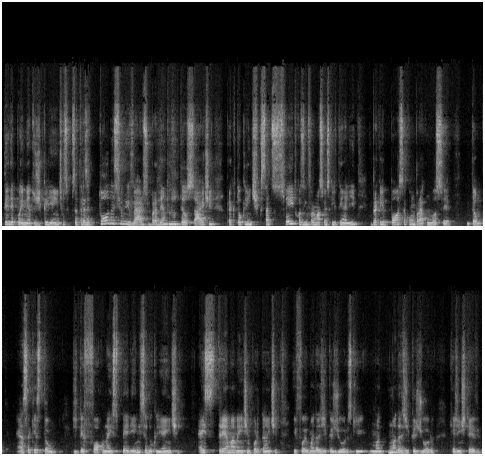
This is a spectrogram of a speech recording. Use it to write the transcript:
ter depoimentos de cliente, você precisa trazer todo esse universo para dentro do teu site para que o teu cliente fique satisfeito com as informações que ele tem ali e para que ele possa comprar com você. Então, essa questão de ter foco na experiência do cliente é extremamente importante e foi uma das dicas de ouro que uma, uma das dicas de ouro que a gente teve.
